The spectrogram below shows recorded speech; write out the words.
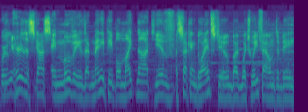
We're here to discuss a movie that many people might not give a second glance to, but which we found to be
